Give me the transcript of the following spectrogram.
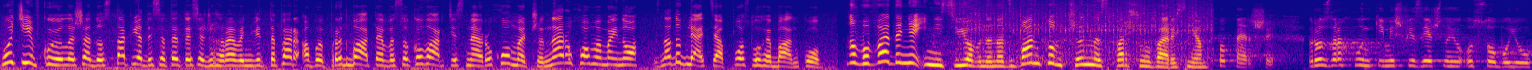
Готівкою лише до 150 тисяч гривень відтепер, аби придбати високовартісне рухоме чи нерухоме майно, знадобляться послуги банку. Нововведення ініційоване Нацбанком чинне з 1 вересня. По-перше, розрахунки між фізичною особою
